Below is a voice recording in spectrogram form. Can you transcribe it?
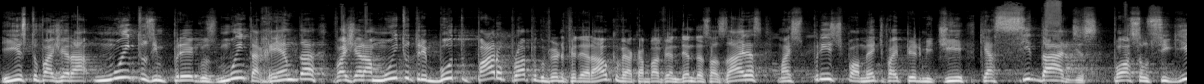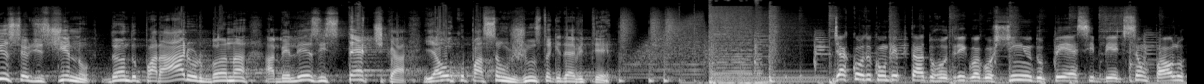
e isto vai gerar muitos empregos, muita renda, vai gerar muito tributo para o próprio governo federal, que vai acabar vendendo essas áreas mas principalmente vai permitir que as cidades possam seguir seu destino, dando para a área urbana a beleza estética e a ocupação justa que deve ter. De acordo com o deputado Rodrigo Agostinho, do PSB de São Paulo,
